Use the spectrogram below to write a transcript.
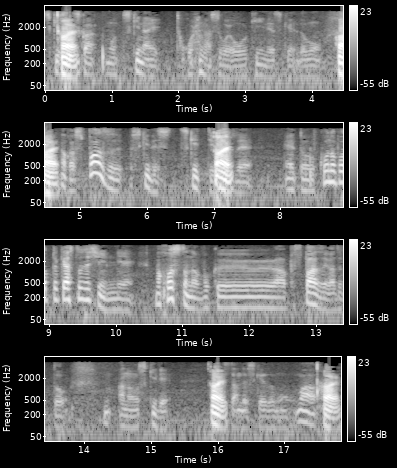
尽きはいつか、もう尽きないところがすごい大きいんですけれども、はい。なんかスパーズ好きです、好きっていうことで、えっ、と、このポッドキャスト自身に、まあ、ホストの僕はスパーズがずっと、あの、好きではいやって。たんですけれども、まあ、はい。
